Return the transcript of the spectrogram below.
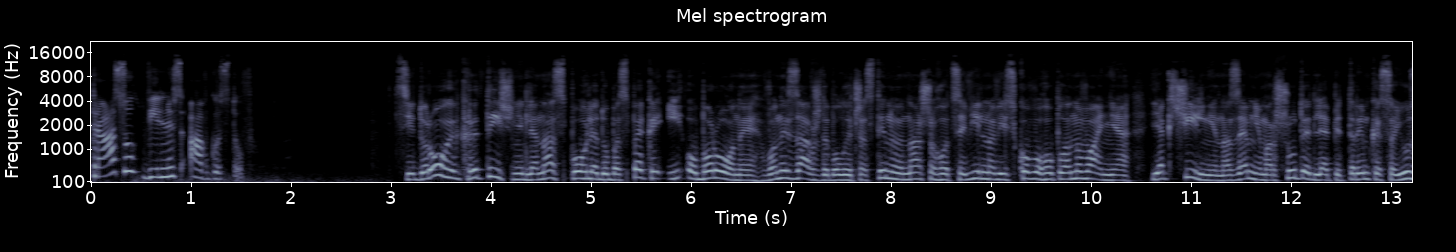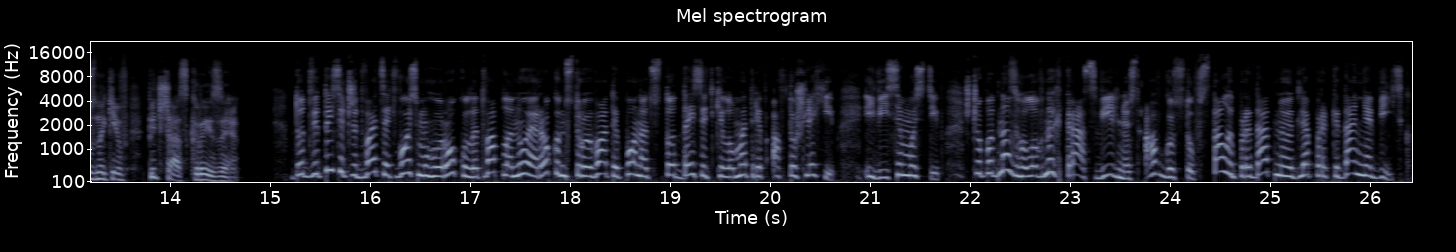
трасу Вільнюс-Августов. Ці дороги критичні для нас з погляду безпеки і оборони. Вони завжди були частиною нашого цивільно-військового планування, як щільні наземні маршрути для підтримки союзників під час кризи. До 2028 року Литва планує реконструювати понад 110 кілометрів автошляхів і 8 мостів, щоб одна з головних трас Вільнюс Августов стали придатною для перекидання військ.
